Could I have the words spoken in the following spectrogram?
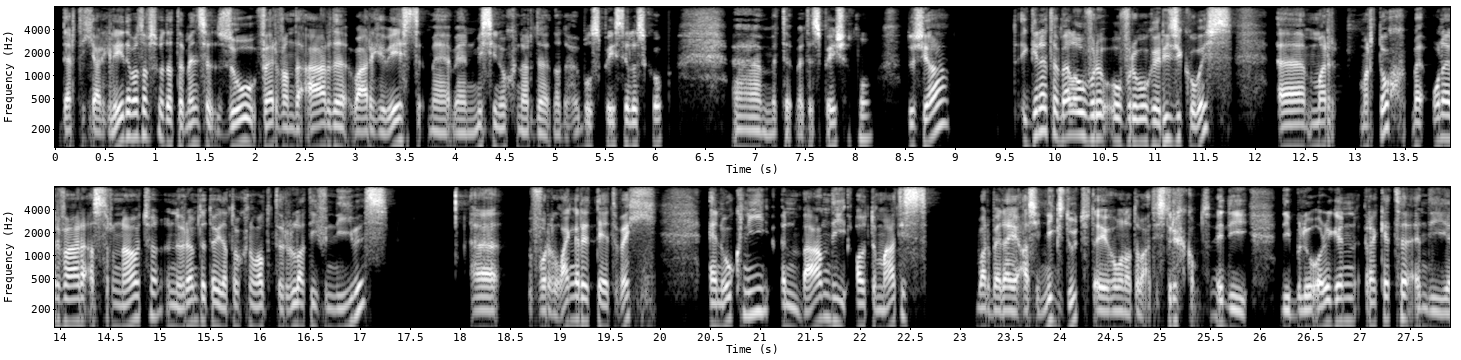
30 jaar geleden was of zo, dat de mensen zo ver van de aarde waren geweest, met, een missie nog naar de, naar de Hubble Space Telescope, uh, met, de, met de Space Shuttle. Dus ja, ik denk dat het wel over, overwogen risico is, uh, maar, maar toch, met onervaren astronauten, een ruimtetuig dat toch nog altijd relatief nieuw is, uh, voor langere tijd weg. En ook niet een baan die automatisch, waarbij dat je als je niks doet, dat je gewoon automatisch terugkomt. Die, die Blue Origin raketten, en die,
